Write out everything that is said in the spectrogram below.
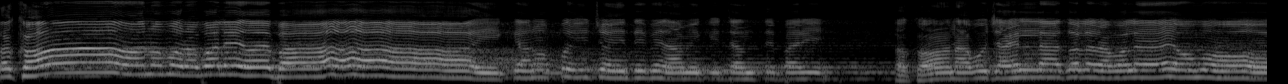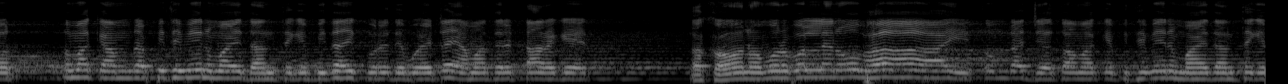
তখন ওমর বলে ভাই, কেন পরিচয় দেবেন? আমি কি জানতে পারি? তখন আবু জাহিল্লা দলেরা বলে ওমর তোমাকে আমরা পৃথিবীর ময়দান থেকে বিদায় করে দেব, এটাই আমাদের টার্গেট। তখন ওমর বললেন, ও ভাই, তোমরা যেহেতু আমাকে পৃথিবীর ময়দান থেকে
